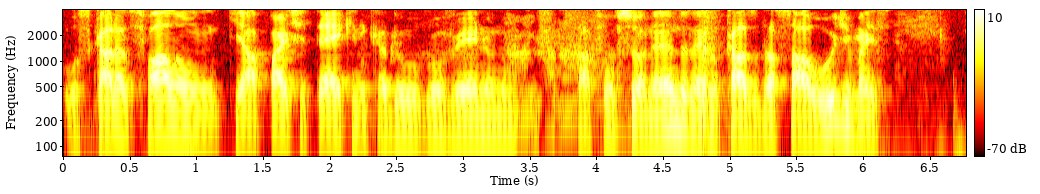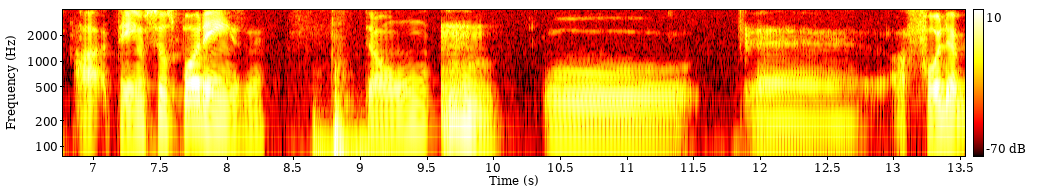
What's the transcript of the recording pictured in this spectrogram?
os caras falam que a parte técnica do governo não está funcionando, né? No caso da saúde, mas tem os seus poréns, né? Então, o, é, a Folha,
